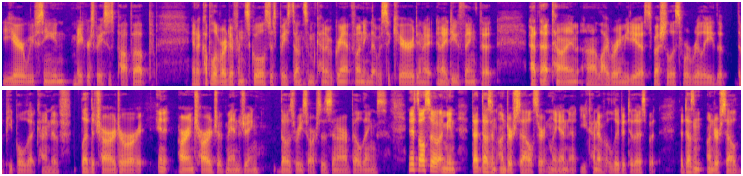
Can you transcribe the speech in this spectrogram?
year, we've seen makerspaces pop up in a couple of our different schools just based on some kind of grant funding that was secured. And I, and I do think that at that time, uh, library media specialists were really the the people that kind of led the charge or in, are in charge of managing those resources in our buildings. And it's also, I mean, that doesn't undersell certainly, and uh, you kind of alluded to this, but that doesn't undersell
